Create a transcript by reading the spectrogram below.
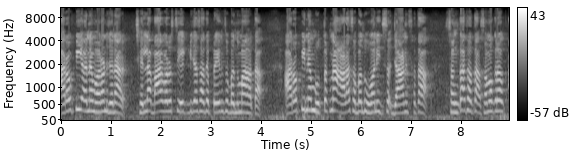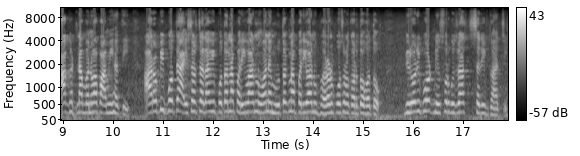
આરોપી અને મરણ જનાર છેલ્લા બાર વર્ષથી એકબીજા સાથે પ્રેમ સંબંધમાં હતા. આરોપીને મૃતકના આડા સંબંધ હોવાની જાણ થતાં શંકા થતાં સમગ્ર આ ઘટના બનવા પામી હતી. આરોપી પોતે આઈસર ચલાવી પોતાના પરિવારનું અને મૃતકના પરિવારનું ભરણ પોષણ કરતો હતો. Bureau report, news for Gujarat, Sharif Ganchi.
